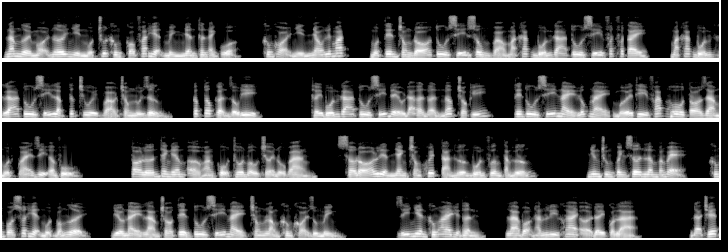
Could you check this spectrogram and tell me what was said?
Năm người mọi nơi nhìn một chút không có phát hiện mình nhân thân ảnh của, không khỏi nhìn nhau liếc mắt, một tên trong đó tu sĩ xông vào mặt khác bốn gã tu sĩ phất phất tay, mặt khác bốn gã tu sĩ lập tức chui vào trong núi rừng, cấp tốc cẩn giấu đi. Thấy bốn gã tu sĩ đều đã ẩn ẩn nấp cho kỹ, tên tu sĩ này lúc này mới thi pháp hô to ra một quái dị âm phủ to lớn thanh âm ở hoang cổ thôn bầu trời nổ vang, sau đó liền nhanh chóng khuyết tán hướng bốn phương tám hướng. Nhưng chung quanh sơn lâm vắng vẻ, không có xuất hiện một bóng người, điều này làm cho tên tu sĩ này trong lòng không khỏi dùng mình. Dĩ nhiên không ai hiện thân, là bọn hắn ly khai ở đây còn là đã chết.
